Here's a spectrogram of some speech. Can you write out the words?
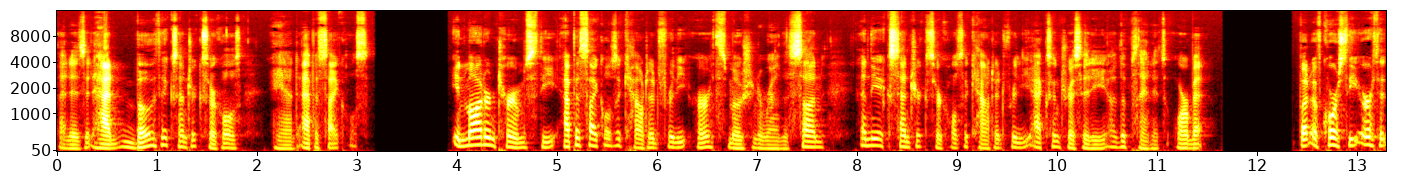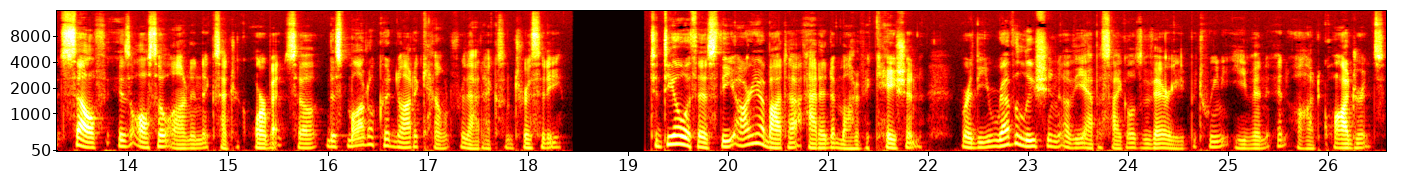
That is, it had both eccentric circles and epicycles. In modern terms, the epicycles accounted for the Earth's motion around the Sun, and the eccentric circles accounted for the eccentricity of the planet's orbit. But of course, the Earth itself is also on an eccentric orbit, so this model could not account for that eccentricity. To deal with this, the Aryabhata added a modification, where the revolution of the epicycles varied between even and odd quadrants.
